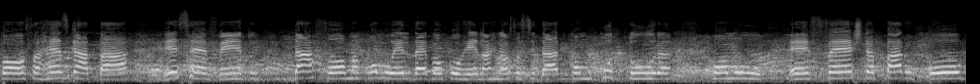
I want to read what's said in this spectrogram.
possa resgatar esse evento da forma como ele deve ocorrer nas nossas cidades, como cultura, como é, festa para o povo,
